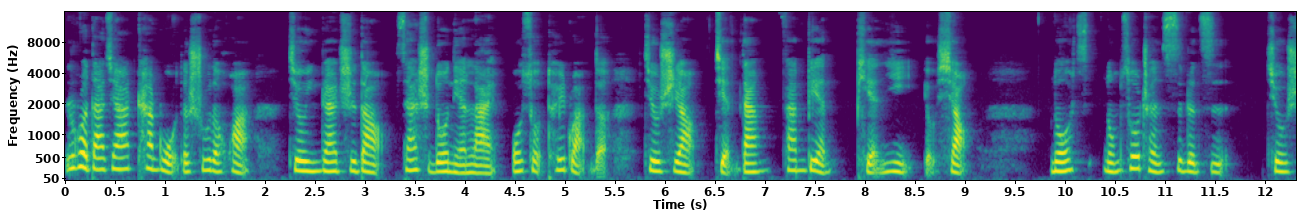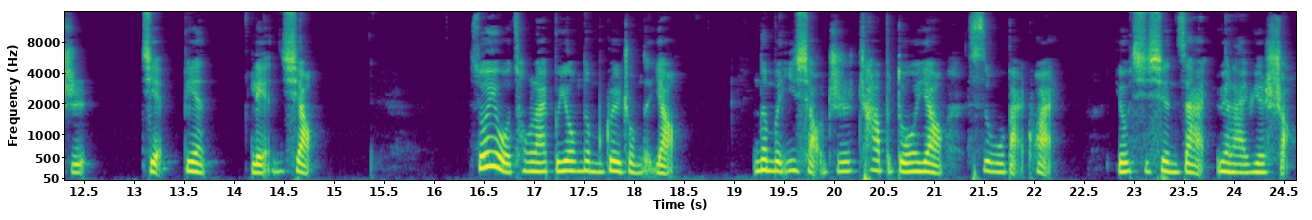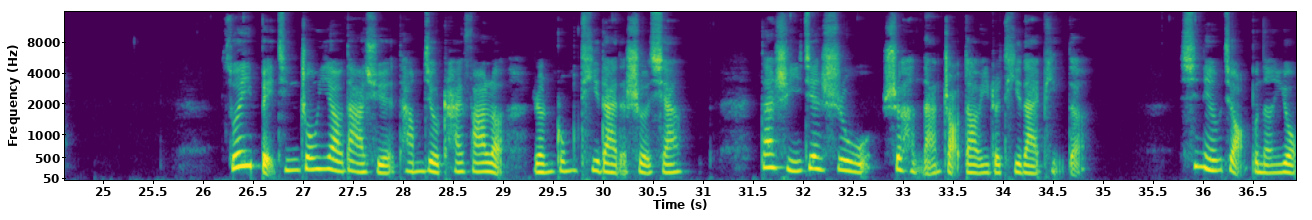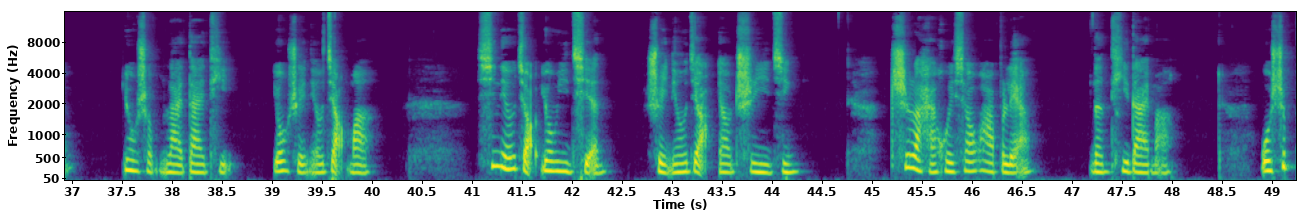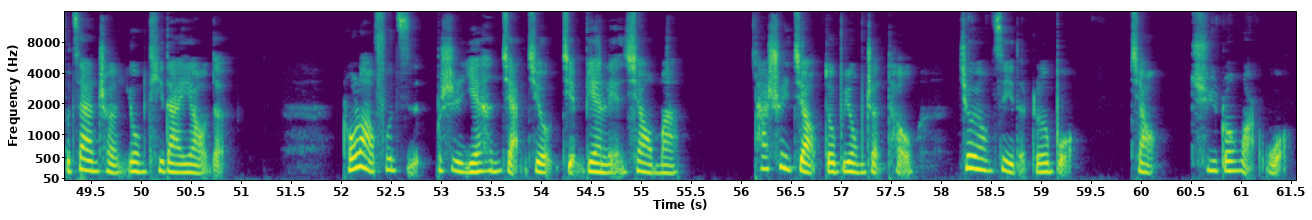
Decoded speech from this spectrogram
如果大家看过我的书的话，就应该知道，三十多年来我所推广的就是要简单、方便、便宜、有效。浓浓缩成四个字，就是简便廉效。所以我从来不用那么贵重的药。那么一小支差不多要四五百块，尤其现在越来越少。所以北京中医药大学他们就开发了人工替代的麝香。但是，一件事物是很难找到一个替代品的。犀牛角不能用，用什么来代替？用水牛角吗？犀牛角用一钱，水牛角要吃一斤。吃了还会消化不良，能替代吗？我是不赞成用替代药的。孔老夫子不是也很讲究简便廉效吗？他睡觉都不用枕头，就用自己的胳膊，脚屈肱而卧。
